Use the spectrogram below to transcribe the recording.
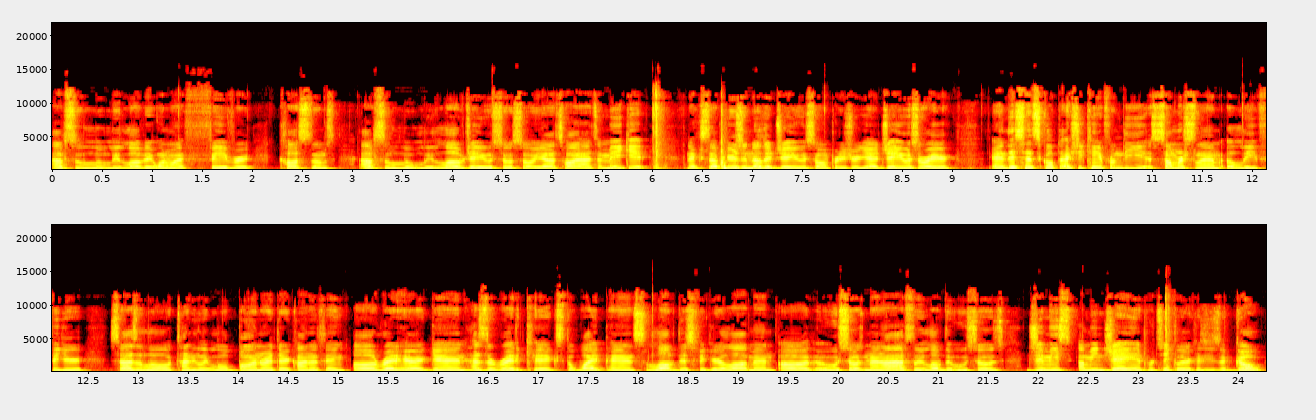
Absolutely love it. One of my favorite customs. Absolutely love Jey Uso. So yeah, that's why I had to make it. Next up, here's another Jey Uso. I'm pretty sure. Yeah, Jey Uso right here. And this head sculpt actually came from the SummerSlam Elite figure. So it has a little tiny like little bun right there kind of thing. Uh, red hair again. Has the red kicks, the white pants. Love this figure a lot, man. Uh, the Usos, man. I absolutely love the Usos. Jimmy, I mean Jey in particular because he's a GOAT.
